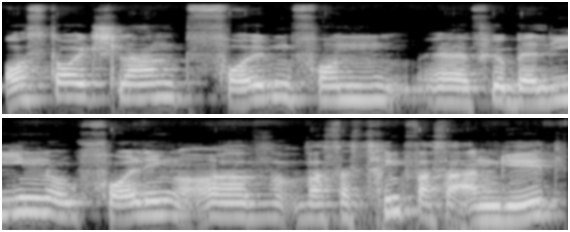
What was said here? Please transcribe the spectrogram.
Ostdeutschland, Folgen von äh, für Berlin, vor Dingen äh, was das Trinkwasser angeht.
